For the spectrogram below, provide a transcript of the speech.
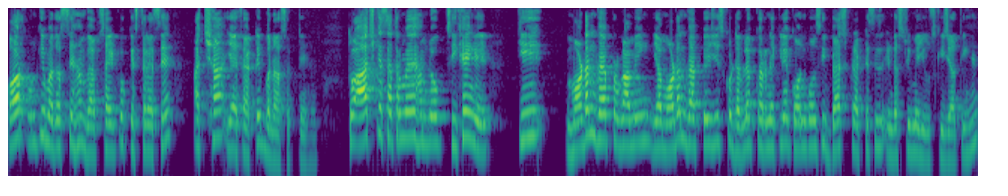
और उनकी मदद से हम वेबसाइट को किस तरह से अच्छा या इफ़ेक्टिव बना सकते हैं। तो आज के सत्र में हम लोग सीखेंगे कि मॉडर्न वेब प्रोग्रामिंग या मॉडर्न वेब पेजेस को डेवलप करने के लिए कौन कौन सी बेस्ट प्रैक्टिस इंडस्ट्री में यूज़ की जाती हैं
